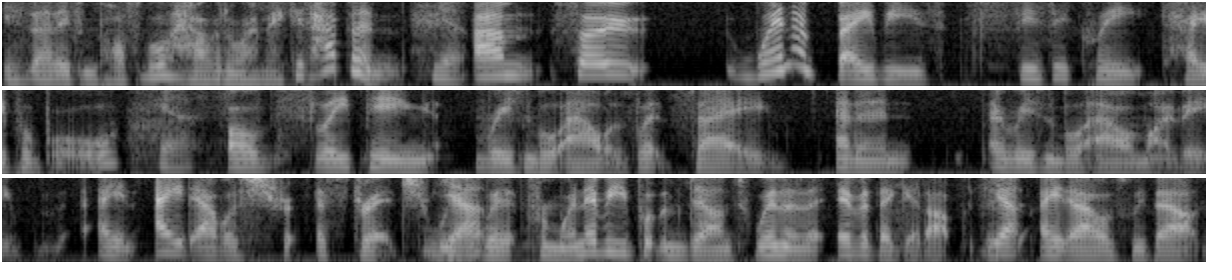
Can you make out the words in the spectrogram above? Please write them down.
is that even possible? How do I make it happen? Yeah. Um, so when a baby's physically capable yes. of sleeping reasonable hours, let's say at an a reasonable hour might be an eight hour stre- a stretch with, yeah. where, from whenever you put them down to whenever they get up, just yeah. eight hours without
